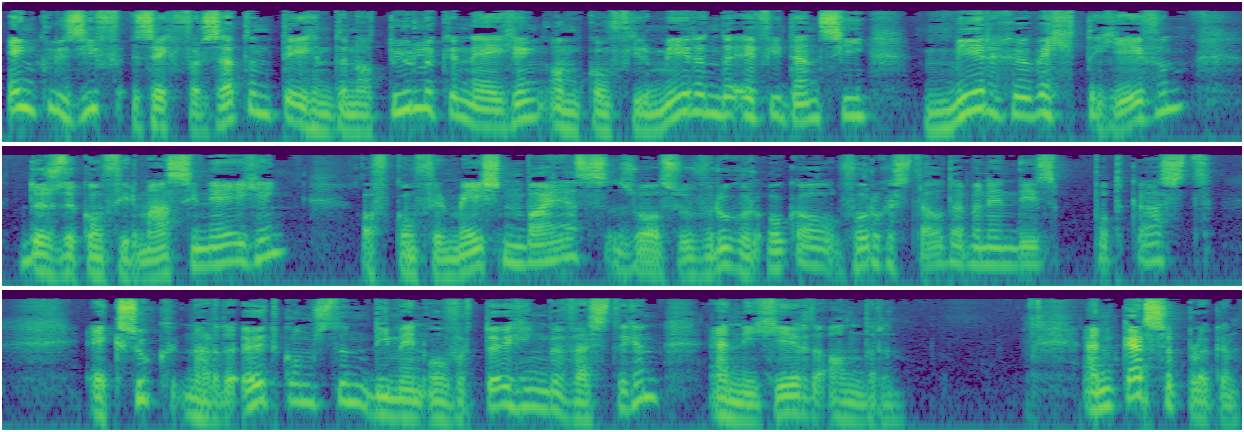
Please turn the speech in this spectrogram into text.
inclusief zich verzetten tegen de natuurlijke neiging om confirmerende evidentie meer gewicht te geven, dus de confirmatieneiging, of confirmation bias, zoals we vroeger ook al voorgesteld hebben in deze podcast, ik zoek naar de uitkomsten die mijn overtuiging bevestigen en negeer de anderen. En kersen plukken.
